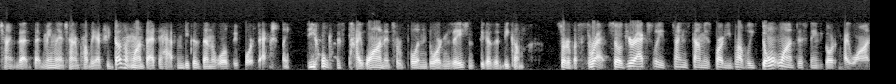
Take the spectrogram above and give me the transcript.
China, that that mainland China probably actually doesn't want that to happen because then the world would be forced to actually deal with Taiwan and sort of pull it into organizations because it'd become sort of a threat. So if you're actually the Chinese Communist Party, you probably don't want this thing to go to Taiwan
